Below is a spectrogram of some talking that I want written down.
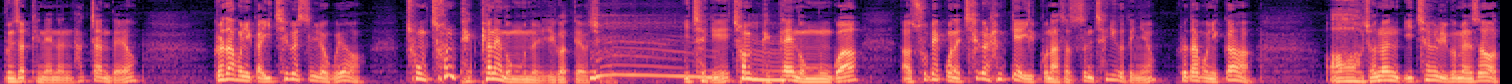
분석해내는 학자인데요. 그러다 보니까 이 책을 쓰려고요. 총 1100편의 논문을 읽었대요, 지금. 이 책이 1100편의 논문과 아, 수백 권의 책을 함께 읽고 나서 쓴 책이거든요. 그러다 보니까 어, 저는 이 책을 읽으면서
